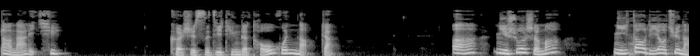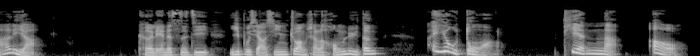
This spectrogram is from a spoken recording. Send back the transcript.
到哪里去。可是司机听得头昏脑胀。啊，你说什么？你到底要去哪里呀？可怜的司机一不小心撞上了红绿灯，哎呦，咚！天哪！哦，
